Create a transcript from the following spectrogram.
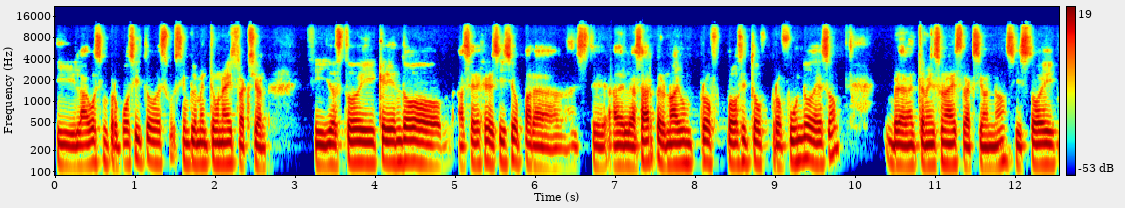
y la hago sin propósito, es simplemente una distracción. Si yo estoy queriendo hacer ejercicio para este, adelgazar, pero no hay un propósito profundo de eso, verdaderamente también es una distracción, ¿no? Si estoy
